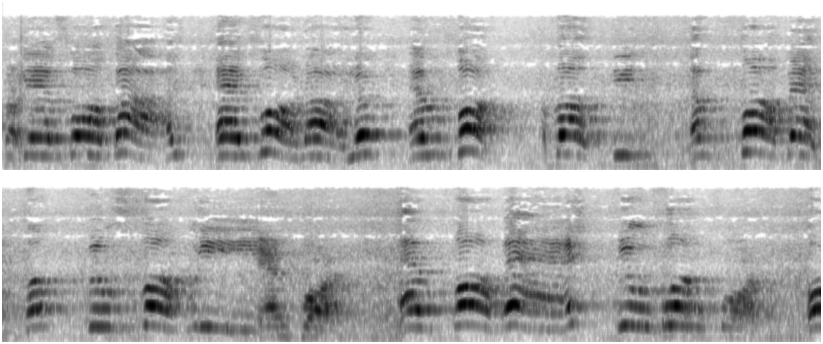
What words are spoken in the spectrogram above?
Right. K for kite, L for lion, M for monkey, M for Bangkok, Q for green, N for M for red, U for O for O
